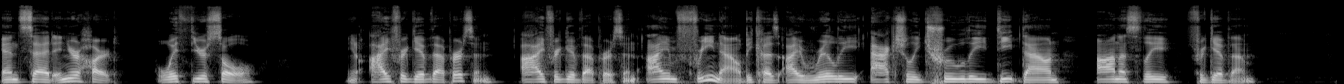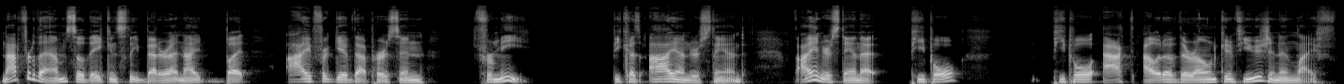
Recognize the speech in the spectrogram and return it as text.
and said in your heart, with your soul, you know, I forgive that person. I forgive that person. I am free now because I really, actually, truly, deep down, honestly forgive them. Not for them so they can sleep better at night, but I forgive that person for me because I understand. I understand that people people act out of their own confusion in life.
